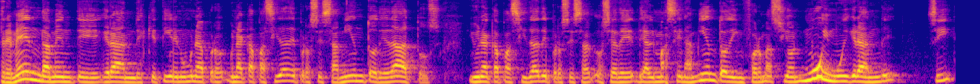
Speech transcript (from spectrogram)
tremendamente grandes, que tienen una, capacidad de procesamiento de datos y una capacidad de, o sea, de almacenamiento de información muy, muy grande, ¿sí?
